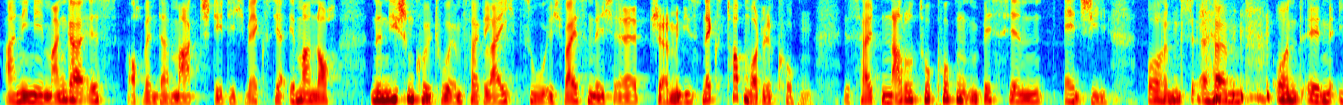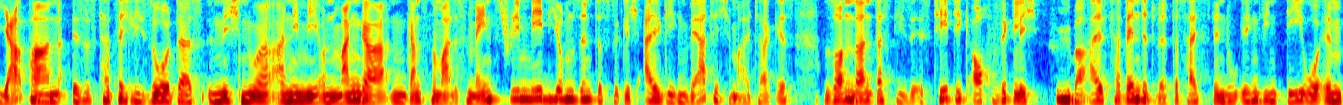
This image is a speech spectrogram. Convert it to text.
Anime-Manga ist, auch wenn der Markt stetig wächst, ja immer noch eine Nischenkultur im Vergleich zu, ich weiß nicht, äh, Germany's Next Topmodel gucken. Ist halt Naruto gucken ein bisschen edgy. Und, ähm, und in Japan ist es tatsächlich so, dass nicht nur Anime und Manga ein ganz normales Mainstream-Medium sind, das wirklich allgegenwärtig im Alltag ist, sondern dass diese Ästhetik auch wirklich überall verwendet wird. Das heißt, wenn du irgendwie ein Deo im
